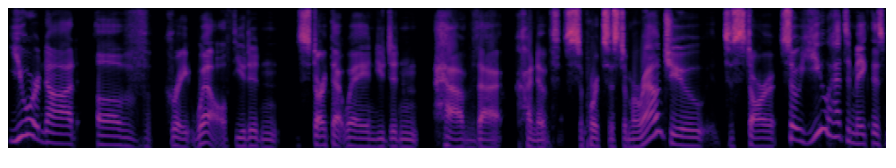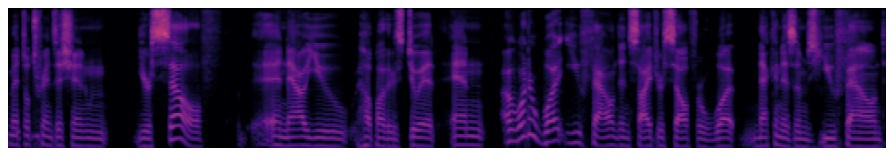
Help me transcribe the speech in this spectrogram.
you are not of great wealth. You didn't start that way and you didn't have that kind of support system around you to start. So you had to make this mental transition yourself and now you help others do it. And I wonder what you found inside yourself or what mechanisms you found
